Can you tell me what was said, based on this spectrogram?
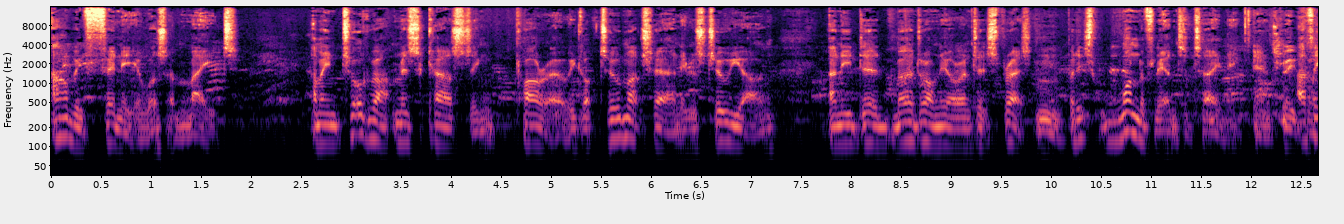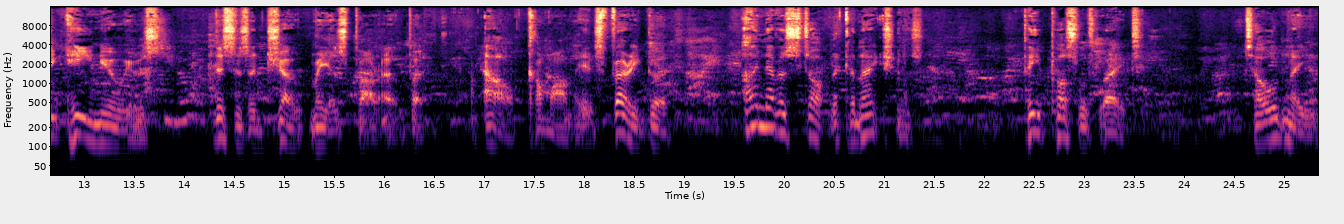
Albie Finney was a mate. I mean, talk about miscasting Poirot. He got too much hair and he was too young, and he did Murder on the Orient Express. But it's wonderfully entertaining. Yeah, I think he knew he was. This is a joke, me as Poirot, but oh, come on, it's very good. I never stopped the connections. Pete Postlethwaite told me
